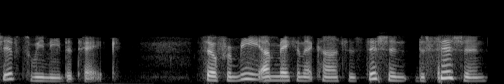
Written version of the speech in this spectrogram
shifts we need to take. So for me, I'm making that conscious decision, decision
